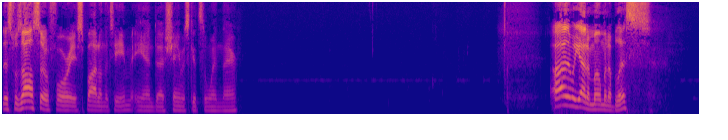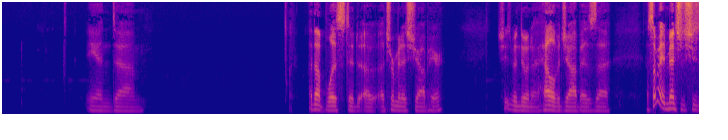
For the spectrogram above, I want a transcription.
this was also for a spot on the team, and uh, Sheamus gets the win there. Uh, then we got a moment of bliss, and um, I thought Bliss did a, a tremendous job here. She's been doing a hell of a job as uh, somebody had mentioned. She's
